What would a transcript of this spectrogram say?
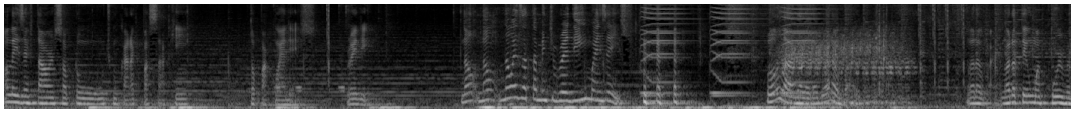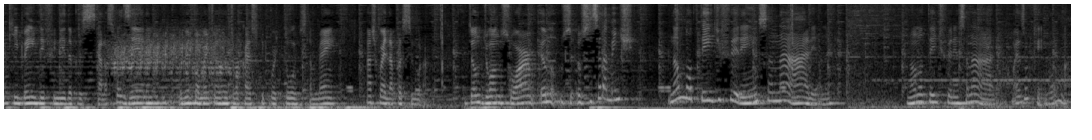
Uma laser tower só pro último cara que passar aqui. Topar com ele, é isso. Ready. Não, não, não exatamente ready, mas é isso. Vamos lá, galera. Agora vai. Agora vai. Agora tem uma curva aqui bem definida para esses caras fazerem. Eventualmente nós vamos trocar isso aqui por torres também. Acho que vai dar para segurar. Então, Drone Swarm, eu, eu sinceramente não notei diferença na área, né? Não notei diferença na área. Mas ok, vamos lá.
